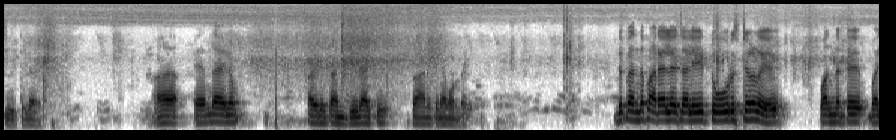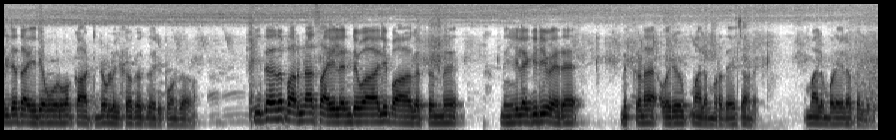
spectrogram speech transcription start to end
ചീറ്റിലാണ് എന്തായാലും അതിൽ സഞ്ചിയിലാക്കി സാധനത്തിനെ കൊണ്ടുപോയി. ഇതിപ്പോൾ എന്താ പറയാമെന്ന് വെച്ചാൽ ഈ ടൂറിസ്റ്റുകൾ വന്നിട്ട് വലിയ ധൈര്യപൂർവം കാട്ടിന്റെ ഉള്ളിലേക്കൊക്കെ കയറി പോണത് കാണാം. ഇതെന്ന് പറഞ്ഞാൽ സൈലന്റ് വാലി ഭാഗത്തുനിന്ന് നീലഗിരി വരെ നിൽക്കുന്ന ഒരു മലമ്പ്രദേശമാണ് മലമ്പുഴയിലൊക്കെ ഉള്ളത്.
